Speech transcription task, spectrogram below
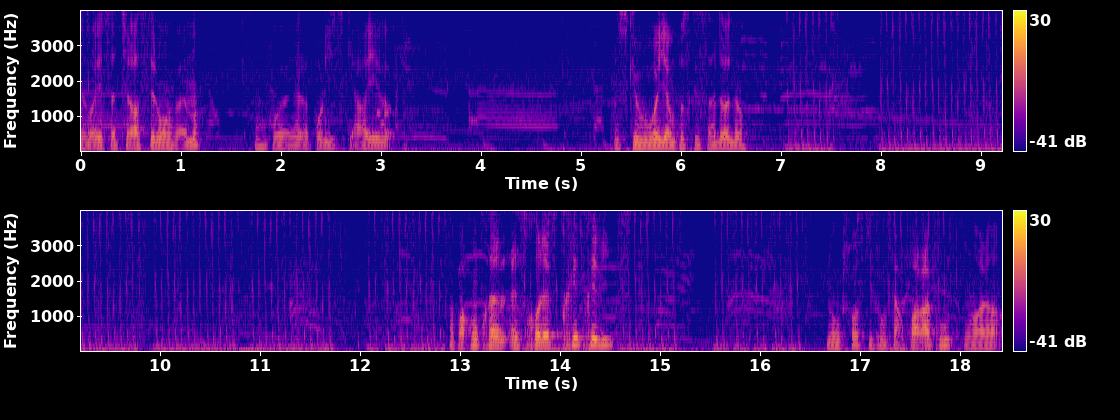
vous voyez, ça tire assez loin quand même. Voilà, il y la police qui arrive. Est-ce que vous voyez un peu ce que ça donne hein Par contre, elle, se relève très très vite. Donc je pense qu'il faut faire par à coup. Voilà.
